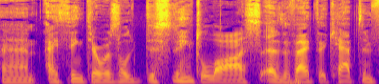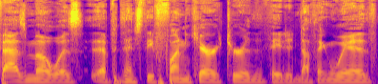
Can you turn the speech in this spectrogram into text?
Um, I think there was a distinct loss of the fact that Captain Phasma was a potentially fun character that they did nothing with.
